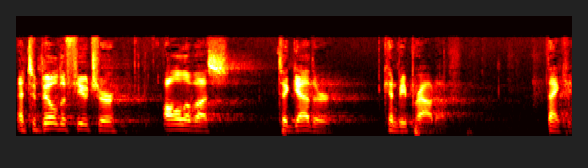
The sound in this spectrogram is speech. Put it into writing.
and to build a future all of us together can be proud of. Thank you.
